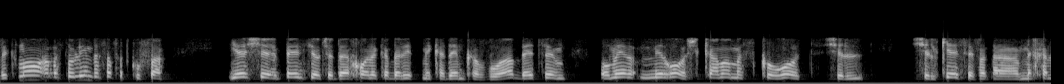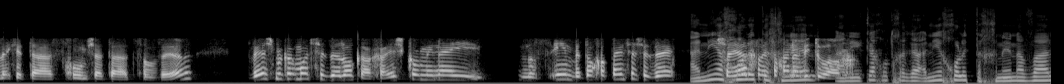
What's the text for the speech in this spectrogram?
וכמו המסלולים בסוף התקופה. יש אה, פנסיות שאתה יכול לקבל מקדם קבוע, בעצם אומר מראש כמה משכורות של, של כסף אתה מחלק את הסכום שאתה צובר, ויש מקומות שזה לא ככה, יש כל מיני נושאים בתוך הפנסיה שזה שייך לסוכן הביטוח. אני אקח אותך, רגע, אני יכול לתכנן אבל,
